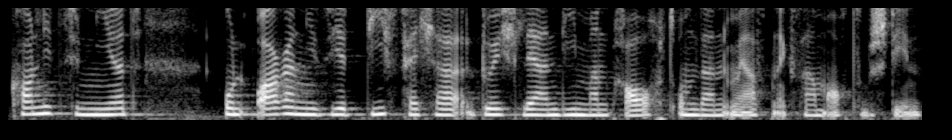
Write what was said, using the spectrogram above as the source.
konditioniert und organisiert die Fächer durchlernen, die man braucht, um dann im ersten Examen auch zu bestehen.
